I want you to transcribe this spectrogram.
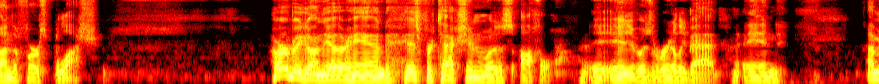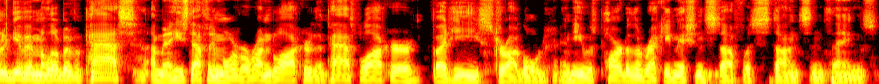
on the first blush. Herbig, on the other hand, his protection was awful. It, it was really bad. And I'm going to give him a little bit of a pass. I mean, he's definitely more of a run blocker than pass blocker, but he struggled and he was part of the recognition stuff with stunts and things.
